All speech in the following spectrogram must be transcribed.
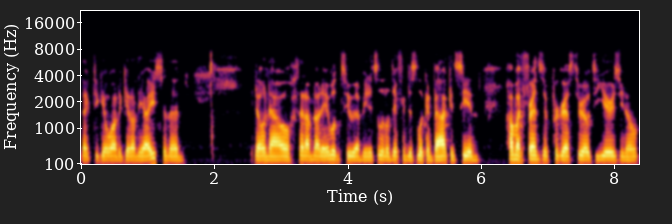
like to go on to get on the ice. And then you know, now that I'm not able to, I mean, it's a little different just looking back and seeing how my friends have progressed throughout the years, you know,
